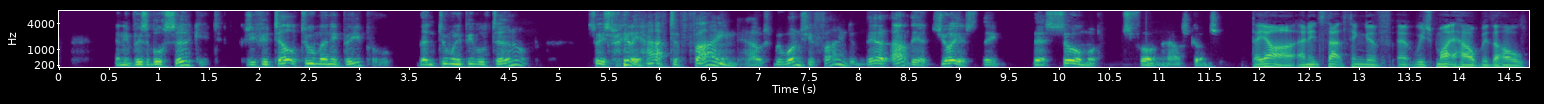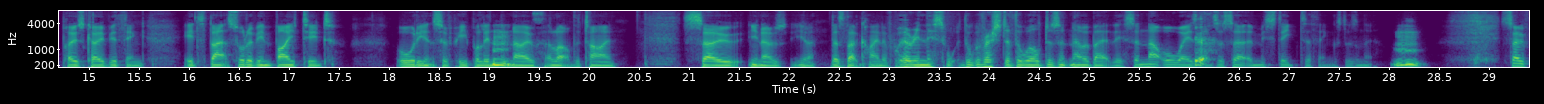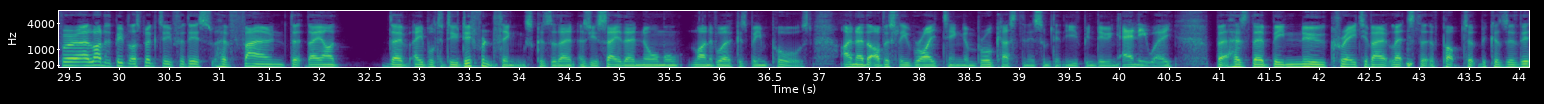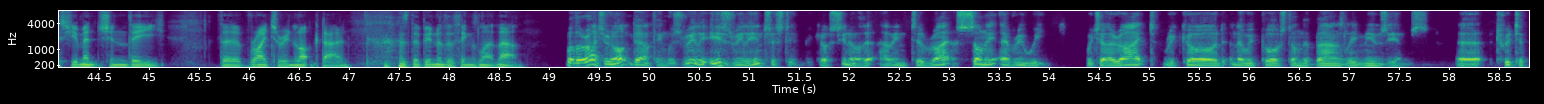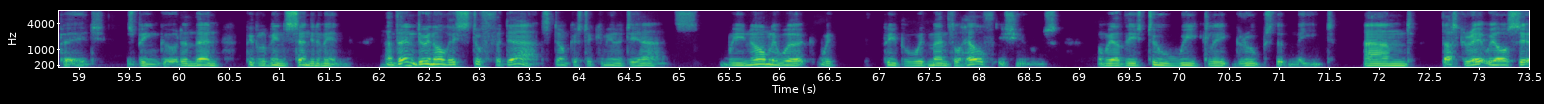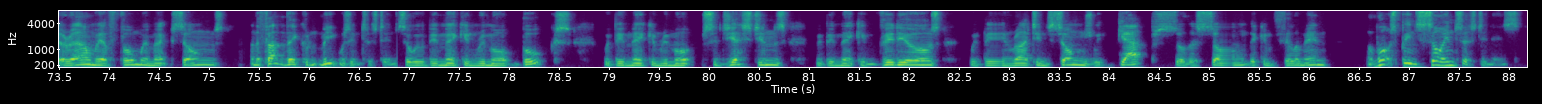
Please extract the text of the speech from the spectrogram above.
an invisible circuit. Because if you tell too many people, then too many people turn up. So it's really hard to find house. But once you find them, they are, aren't they a joyous thing? They're so much fun, house concerts. They are, and it's that thing of uh, which might help with the whole post-COVID thing. It's that sort of invited audience of people in mm. the know a lot of the time. So you know, you know, there's that kind of we're in this. The rest of the world doesn't know about this, and that always yeah. adds a certain mystique to things, doesn't it? Mm. So for a lot of the people I spoke to for this, have found that they are they're able to do different things because, as you say, their normal line of work has been paused. I know that obviously writing and broadcasting is something that you've been doing anyway, but has there been new creative outlets that have popped up because of this? You mentioned the the writer in lockdown. has there been other things like that? Well, the writer in lockdown thing was really is really interesting because you know having to write a sonnet every week, which I write, record, and then we post on the Barnsley Museum's uh, Twitter page has been good. And then people have been sending them in. Mm. And then doing all this stuff for DARTS, Doncaster Community Arts. We normally work with people with mental health issues. And we have these two weekly groups that meet. And that's great. We all sit around, we have fun, we make songs. And the fact that they couldn't meet was interesting. So we've been making remote books, we've been making remote suggestions, we've been making videos, we've been writing songs with gaps so the song they can fill them in. And what's been so interesting is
